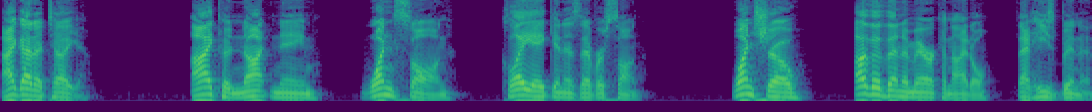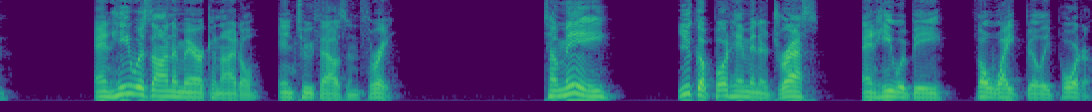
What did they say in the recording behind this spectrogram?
I gotta tell you, I could not name one song Clay Aiken has ever sung, one show other than American Idol that he's been in. And he was on American Idol in 2003. To me, you could put him in a dress and he would be the white Billy Porter.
